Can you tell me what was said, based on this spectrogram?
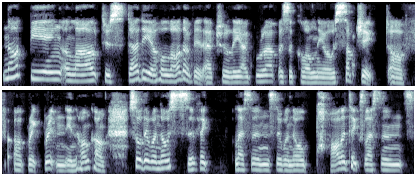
not being allowed to study a whole lot of it. Actually, I grew up as a colonial subject of uh, Great Britain in Hong Kong, so there were no civic lessons, there were no politics lessons.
